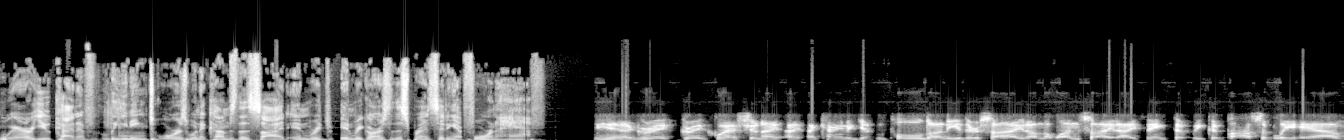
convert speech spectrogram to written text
Where are you kind of leaning towards when it comes to the side in re- in regards to the spread sitting at four and a half? Yeah, great, great question. I, I, I kind of getting pulled on either side. On the one side, I think that we could possibly have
